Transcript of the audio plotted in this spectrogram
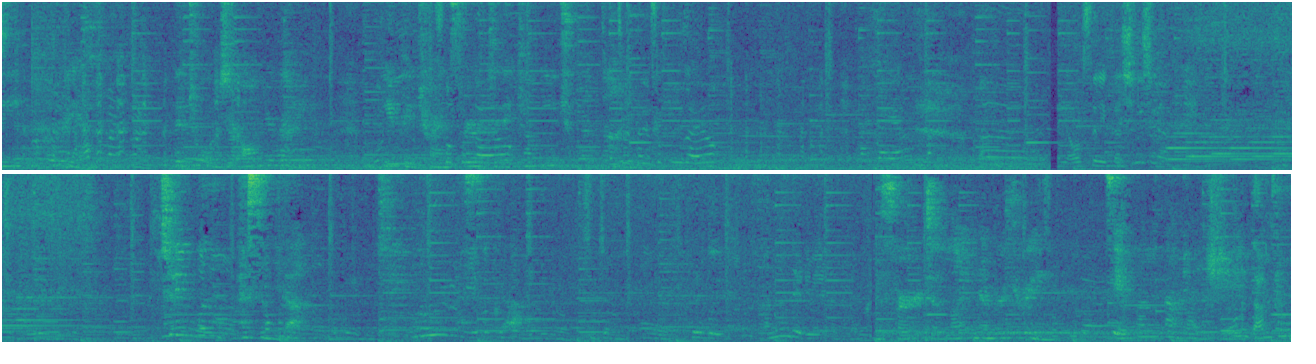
Proceed from left. The doors are on your right. You can transfer to the Gyeonggi Chungwan. 없으니까 심심하네. 출입문 받습니다. 그리고 앉는 데로 Refer to line number three. 오늘 남성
